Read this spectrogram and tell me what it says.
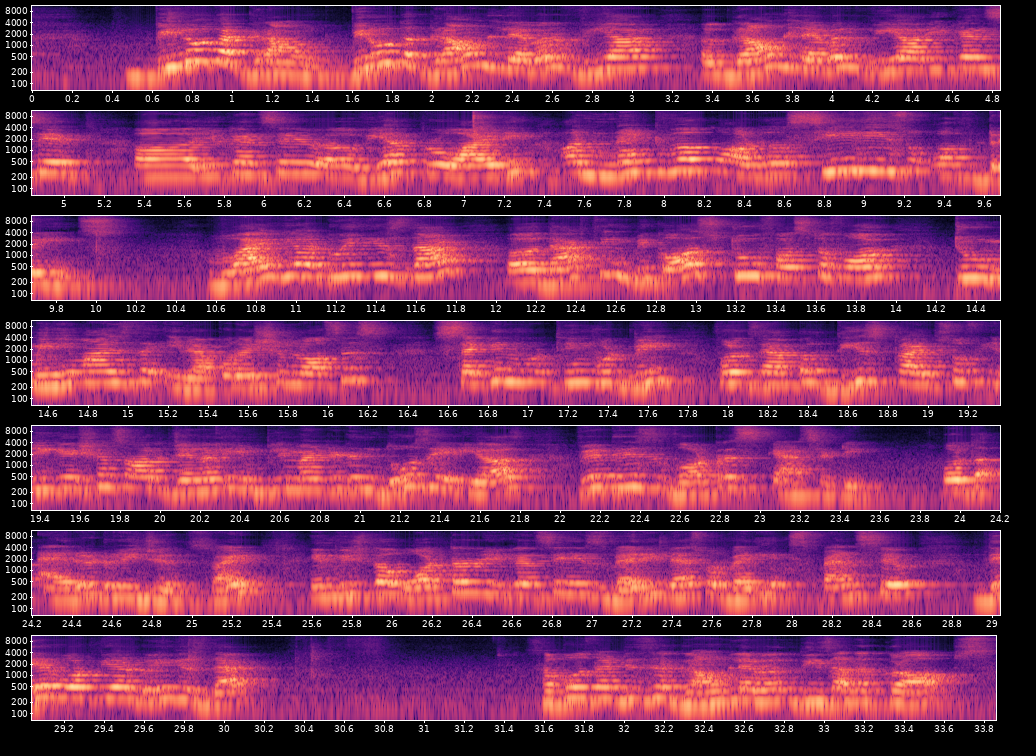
below the ground, below the ground level we are, uh, ground level we are you can say, uh, you can say uh, we are providing a network or a series of drains. Why we are doing is that, uh, that thing because to first of all to minimize the evaporation losses. Second thing would be, for example, these types of irrigations are generally implemented in those areas where there is water scarcity or the arid regions, right? In which the water you can say is very less or very expensive. There what we are doing is that, suppose that this is a ground level, these are the crops,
